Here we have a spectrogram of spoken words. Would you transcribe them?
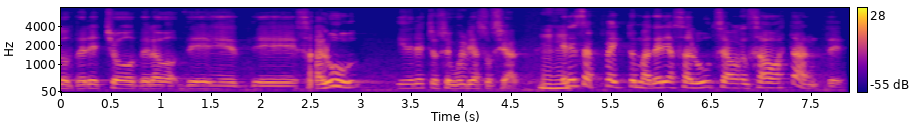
los derechos de, de, salud y derechos de seguridad social. En ese aspecto, en materia de salud, se ha avanzado bastante,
